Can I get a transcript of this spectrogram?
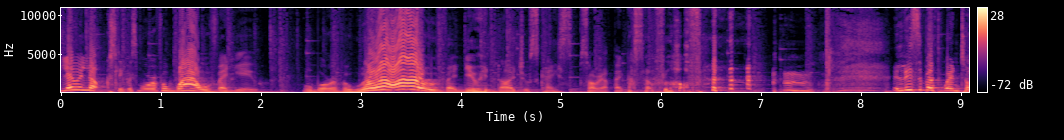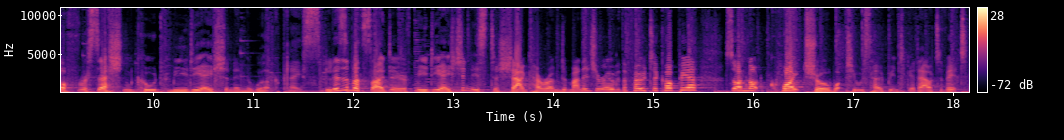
Lower Loxley was more of a wow venue, or more of a wow venue in Nigel's case. Sorry, I made myself laugh. Mm. Elizabeth went off for a session called Mediation in the Workplace. Elizabeth's idea of mediation is to shag her under manager over the photocopier, so I'm not quite sure what she was hoping to get out of it,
